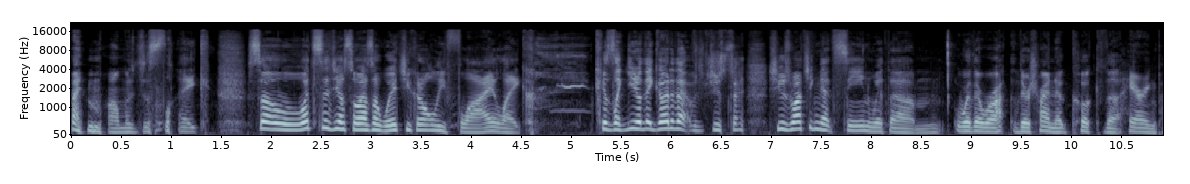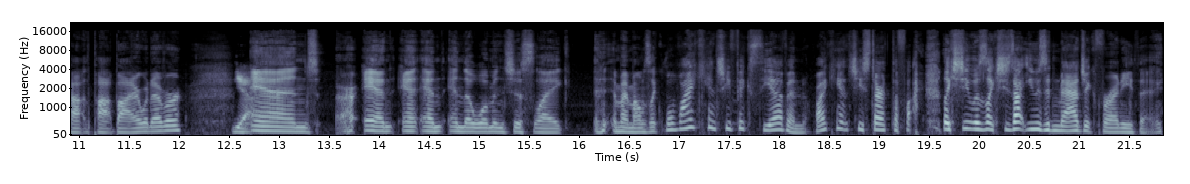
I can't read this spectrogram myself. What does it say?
My mom was just like so what's the deal? So as a witch you can only fly like because like you know they go to that just she was watching that scene with um where they were they're trying to cook the herring pot pot pie or whatever. Yeah. And and and and, and the woman's just like and my mom's like, "Well, why can't she fix the oven? Why can't she start the fire?" Like she was like, she's not using magic for anything.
